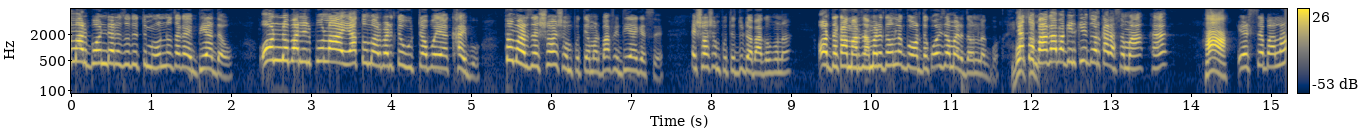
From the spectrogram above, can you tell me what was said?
আমার বোনটারে যদি তুমি অন্য জায়গায় বিয়া দাও অন্য বাড়ির পোলা ইয়া তোমার বাড়িতে উঠটা বইয়া খাইবো। তোমার যে সয় সম্পত্তি আমার বাপে দিয়া গেছে এই সয় সম্পত্তি দুটা বাগাবো না। অর্ধেক আমার জামারে দেওয়ান লাগবো অর্ধেক ওই জামারে দেওয়ান লাগবো। এত বাগাবাগির কি দরকার আছে মা হ্যাঁ? হ্যাঁ। এর সে বালা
